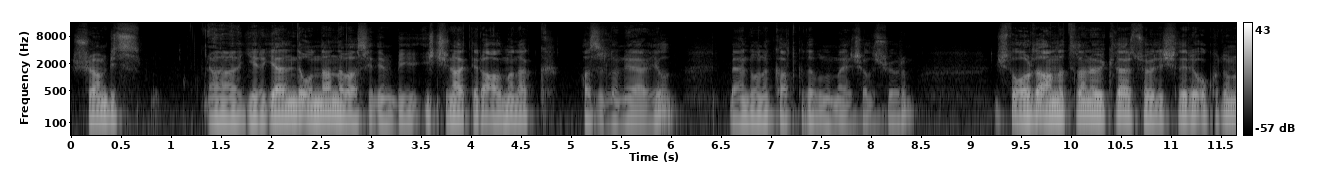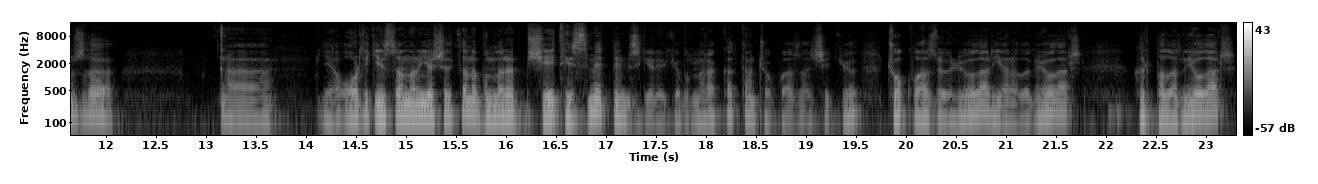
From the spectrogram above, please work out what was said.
şu an biz e, geri geldiğinde ondan da bahsedeyim. Bir iş cinayetleri almanak hazırlanıyor her yıl. Ben de ona katkıda bulunmaya çalışıyorum. İşte orada anlatılan öyküler, söyleşileri okuduğunuzda e, ya oradaki insanların yaşadıklarına bunlara bir şey teslim etmemiz gerekiyor. Bunlar hakikaten çok fazla çekiyor. Çok fazla ölüyorlar, yaralanıyorlar, hırpalanıyorlar.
